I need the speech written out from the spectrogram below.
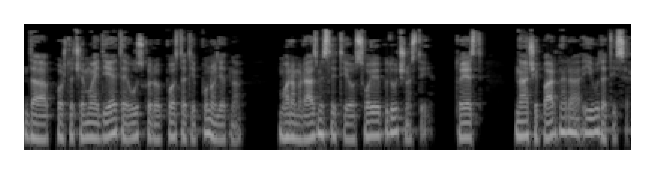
da, pošto će moje dijete uskoro postati punoljetno, moram razmisliti o svojoj budućnosti, to jest naći partnera i udati se.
